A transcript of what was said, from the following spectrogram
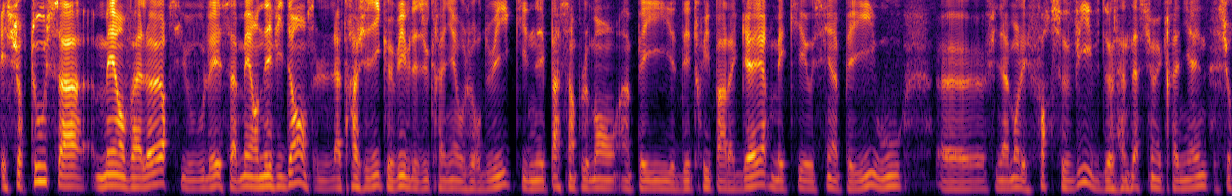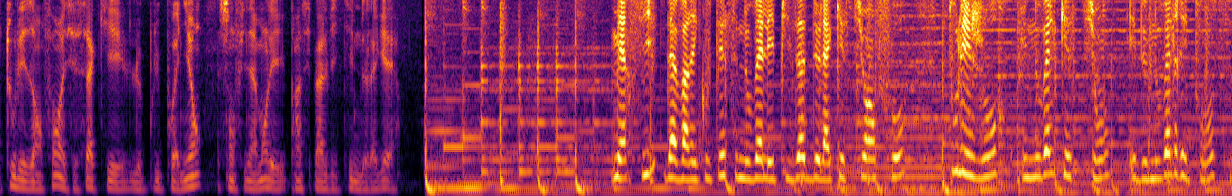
Et surtout, ça met en valeur, si vous voulez, ça met en évidence la tragédie que vivent les Ukrainiens aujourd'hui, qui n'est pas simplement un pays détruit par la guerre, mais qui est aussi un pays où euh, finalement les forces vives de la nation ukrainienne, surtout les enfants, et c'est ça qui est le plus poignant, sont finalement les principales victimes de la guerre. Merci d'avoir écouté ce nouvel épisode de la Question Info. Tous les jours, une nouvelle question et de nouvelles réponses.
